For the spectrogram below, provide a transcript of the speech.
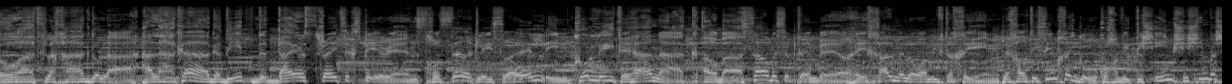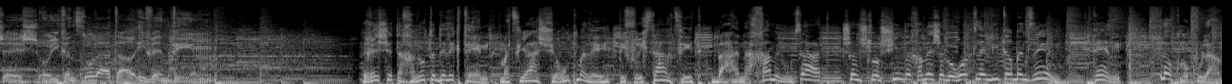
לאור ההצלחה הגדולה, הלהקה האגדית The Dire Straits Experience חוזרת לישראל עם כל לעיתי הענק, 14 בספטמבר, היכל מנור המבטחים. לכרטיסים חייגו כוכבית 9066 או ייכנסו לאתר איבנטים. רשת תחנות הדלק 10 מציעה שירות מלא בפריסה ארצית בהנחה ממוצעת של 35 אגורות לליטר בנזין. 10, לא כמו כולם.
